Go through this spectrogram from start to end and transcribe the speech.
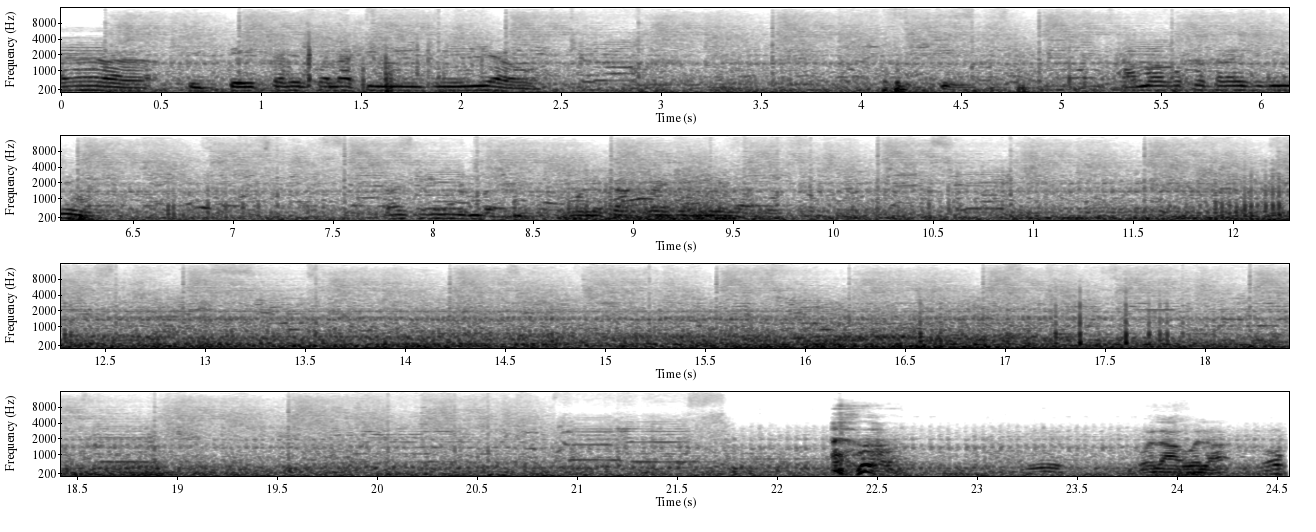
Ah, 58 na rin pala si Kuya oh. Okay. Tama ako sa tricycle yun. Tricycle yun ba? O, nagka-tricycle yun ako. wala, wala. Oh,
